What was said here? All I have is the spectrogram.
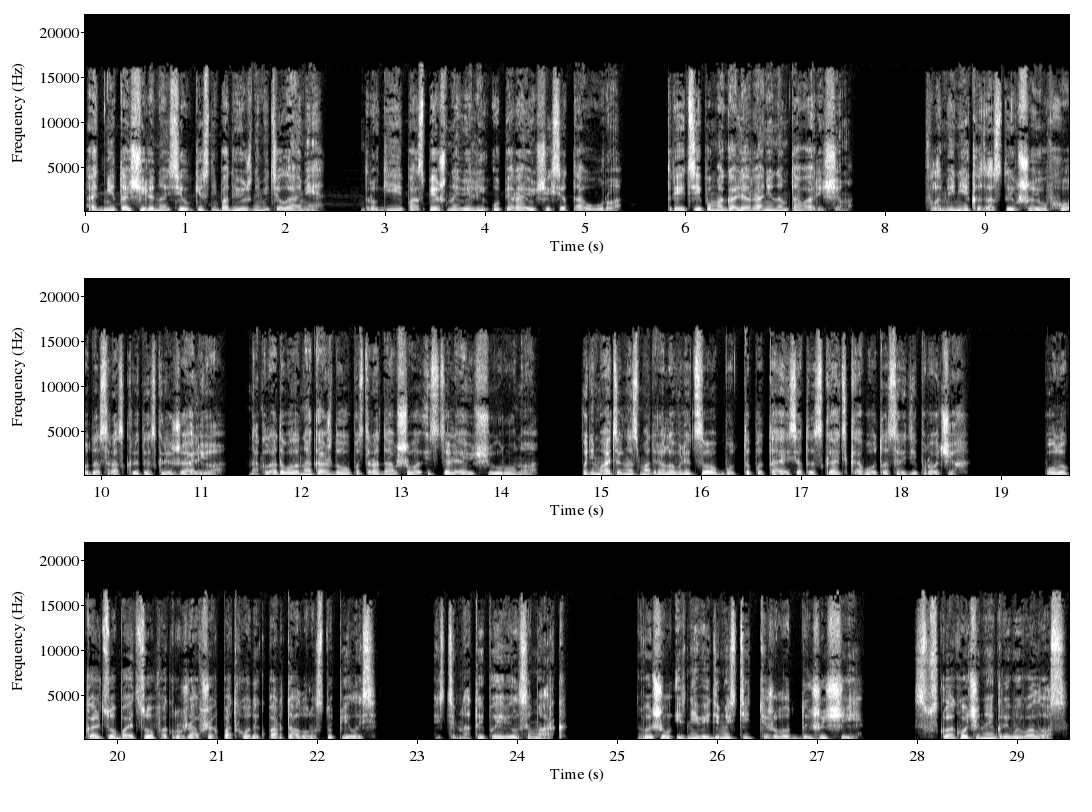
Одни тащили носилки с неподвижными телами, другие поспешно вели упирающихся Тауру, третьи помогали раненым товарищам. Фламиника, застывшая у входа с раскрытой скрижалью, накладывала на каждого пострадавшего исцеляющую руну, внимательно смотрела в лицо, будто пытаясь отыскать кого-то среди прочих. Полукольцо бойцов, окружавших подходы к порталу, расступилось. Из темноты появился Марк. Вышел из невидимости тяжело дышащий, с всклокоченной гривой волос.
